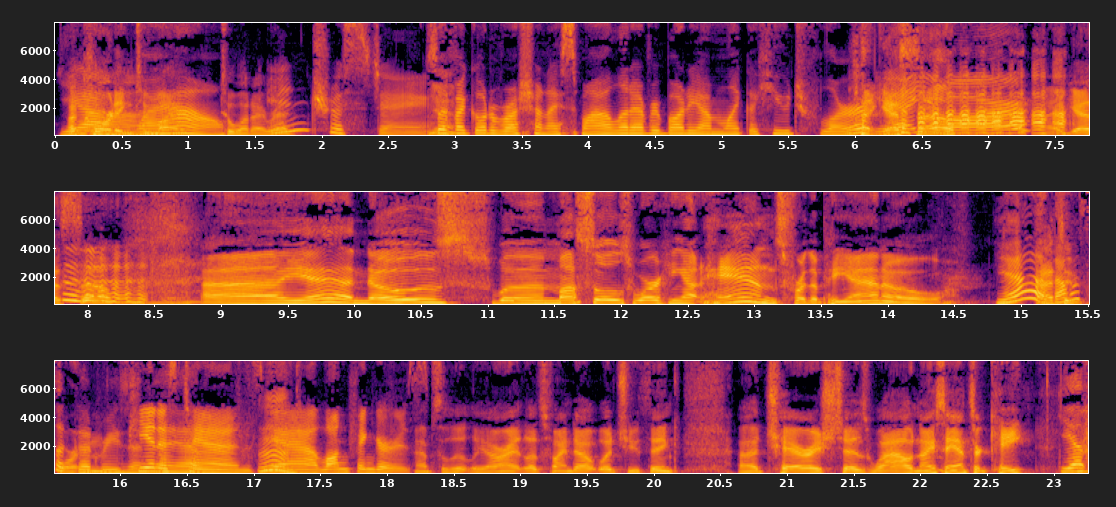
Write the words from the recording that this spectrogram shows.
Yeah. According to Wow. my to what I read. Interesting. So if I go to Russia and I smile at everybody, I'm like a huge flirt. I guess so. I guess so. Uh, yeah, nose uh, muscles working out, hands for the piano. Yeah, That's that was a good reason. Pianist yeah, yeah. hands. Mm. Yeah, long fingers. Absolutely. All right, let's find out what you think. Uh, Cherish says, "Wow, nice answer, Kate." Yep,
